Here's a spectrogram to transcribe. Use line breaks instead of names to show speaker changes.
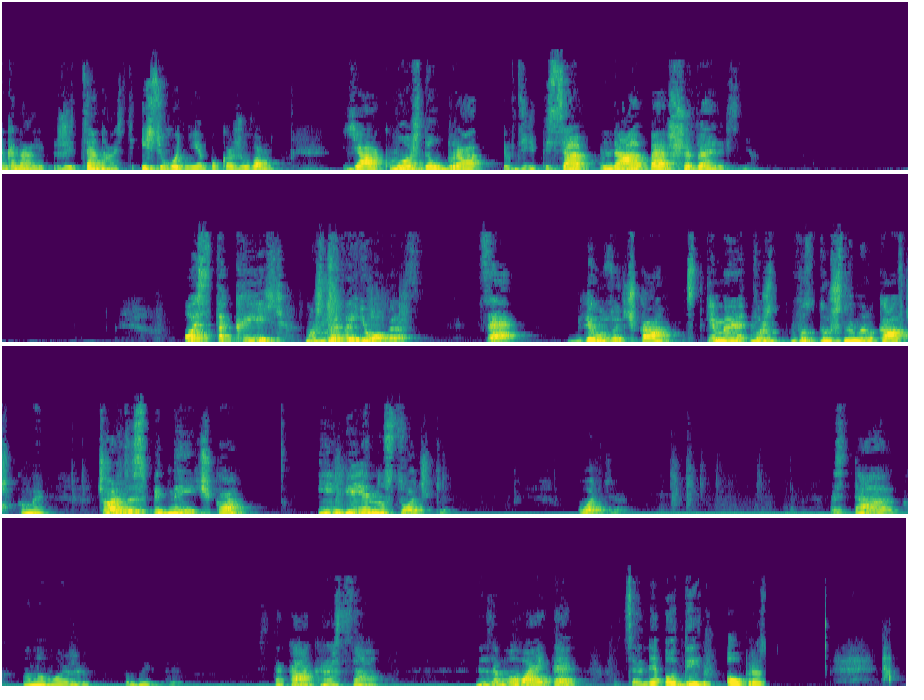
каналі Життя Насті. І сьогодні я покажу вам, як можна вдітися на 1 вересня. Ось такий можливий образ. Це блюзочка з такими воздушними рукавчиками, чорна спідничка і білі носочки. Отже, ось так воно може робити. Така краса. Не забувайте, це не один образ.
